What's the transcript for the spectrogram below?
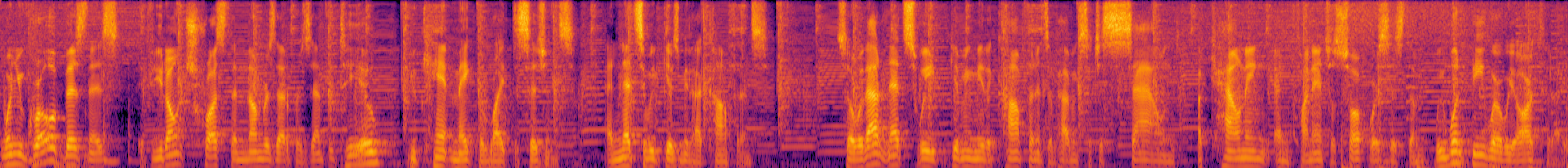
When you grow a business, if you don't trust the numbers that are presented to you, you can't make the right decisions. And NetSuite gives me that confidence. So without NetSuite giving me the confidence of having such a sound accounting and financial software system, we wouldn't be where we are today.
